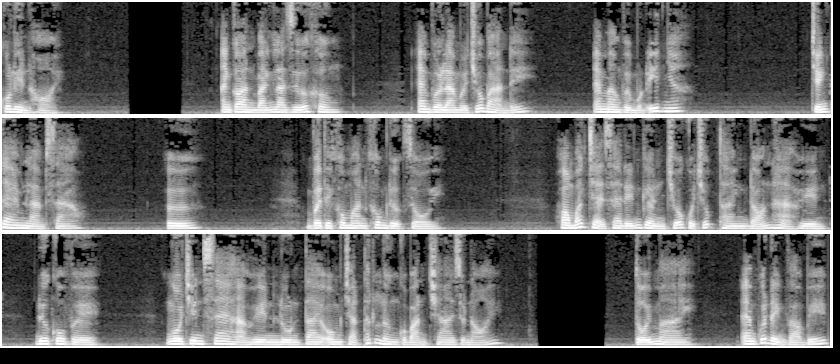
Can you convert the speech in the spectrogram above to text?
Cô liền hỏi. Anh có ăn bánh lá dứa không? Em vừa làm ở chỗ bạn đấy. Em mang về một ít nhé. Chính tay em làm sao? Ừ. Vậy thì không ăn không được rồi. Hoàng Bắc chạy xe đến gần chỗ của Trúc Thanh đón Hạ Huyền, đưa cô về. Ngồi trên xe Hạ Huyền luồn tay ôm chặt thắt lưng của bạn trai rồi nói. Tối mai, em quyết định vào bếp.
